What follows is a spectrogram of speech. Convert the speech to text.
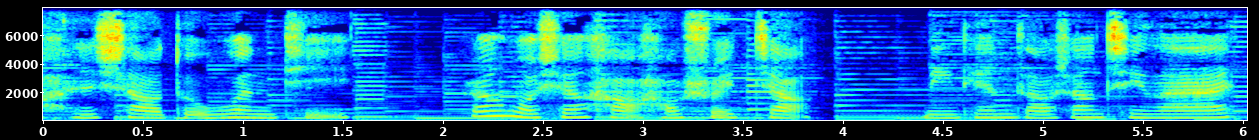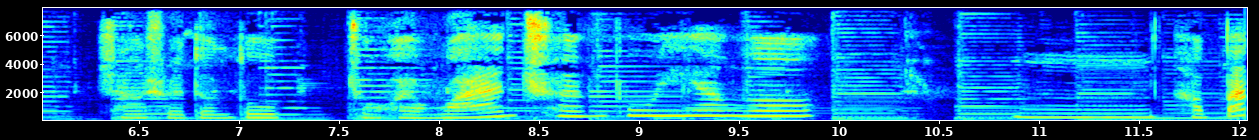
很小的问题，让我先好好睡觉。明天早上起来上学的路就会完全不一样喽。嗯，好吧，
